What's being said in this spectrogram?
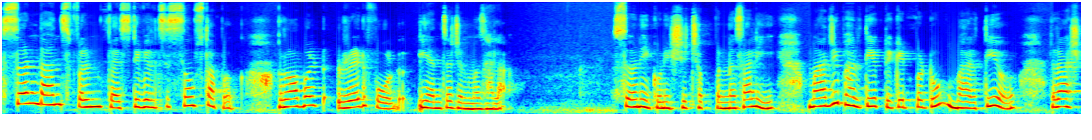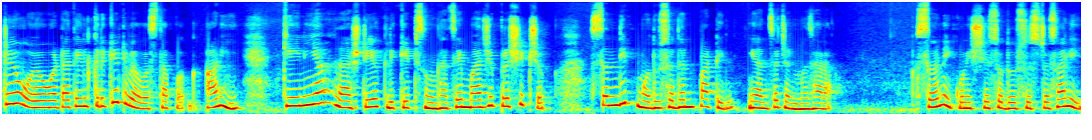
सन डान्स फिल्म फेस्टिवलचे संस्थापक रॉबर्ट रेडफोर्ड यांचा जन्म झाला. सन एकोणीसशे छप्पन्न साली माजी भारतीय क्रिकेटपटू भारतीय राष्ट्रीय वयोगटातील क्रिकेट व्यवस्थापक आणि केनिया राष्ट्रीय क्रिकेट संघाचे माजी प्रशिक्षक संदीप मधुसूदन पाटील यांचा जन्म झाला. सन एकोणीसशे सदुसष्ट साली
